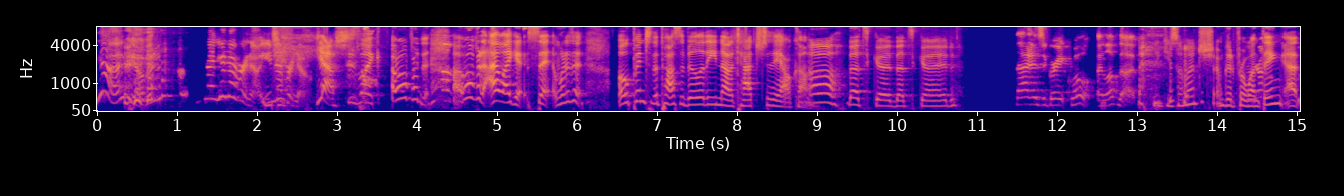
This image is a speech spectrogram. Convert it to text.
Yeah. I'd be open. Yeah, you never know. You never know. Yeah, she's like, I'm open. To, I'm open. I like it. Say, what is it? Open to the possibility, not attached to the outcome. oh that's good that's good That is a great quote. I love that. Thank you so much. I'm good for one thing at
